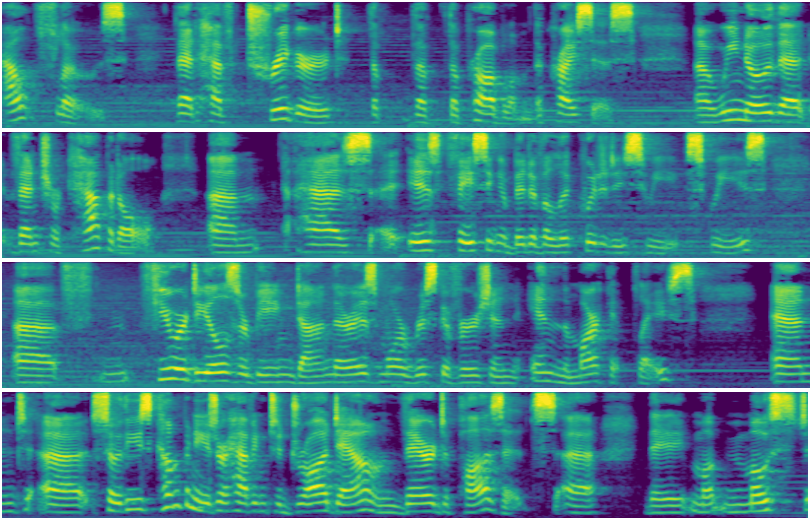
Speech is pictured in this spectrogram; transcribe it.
outflows that have triggered the, the, the problem, the crisis. Uh, we know that venture capital um, has is facing a bit of a liquidity squeeze. Uh, fewer deals are being done. There is more risk aversion in the marketplace. And uh, so these companies are having to draw down their deposits. Uh, they most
